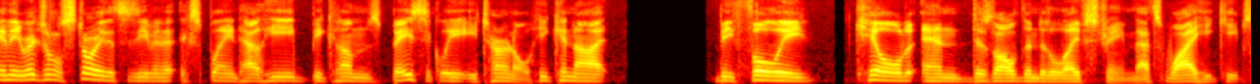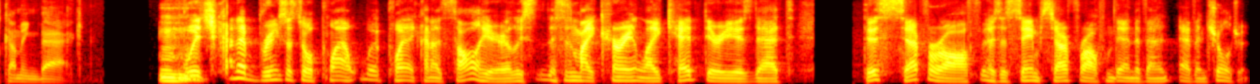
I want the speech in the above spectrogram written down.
In the original story, this is even explained how he becomes basically eternal. He cannot be fully killed and dissolved into the life stream. That's why he keeps coming back. Mhm. which kind of brings us to a point a point I kind of saw here. At least this is my current like head theory is that this Sephiroth is the same Sephiroth from the end of Evan, Advent Children.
